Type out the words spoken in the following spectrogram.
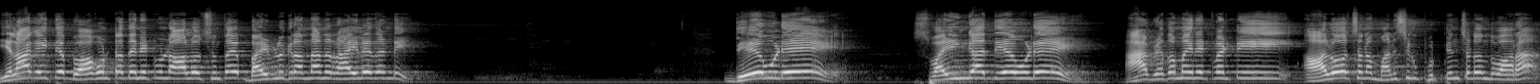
ఎలాగైతే బాగుంటుంది అనేటువంటి ఆలోచనతో బైబిల్ గ్రంథాన్ని రాయలేదండి. దేవుడే స్వయంగా దేవుడే ఆ విధమైనటువంటి ఆలోచన మనసుకు పుట్టించడం ద్వారా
